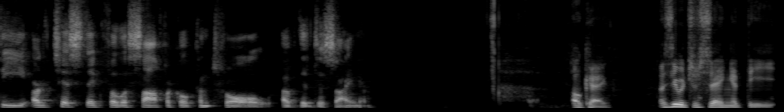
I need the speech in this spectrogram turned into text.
the artistic philosophical control of the designer. Okay, I see what you're saying at the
